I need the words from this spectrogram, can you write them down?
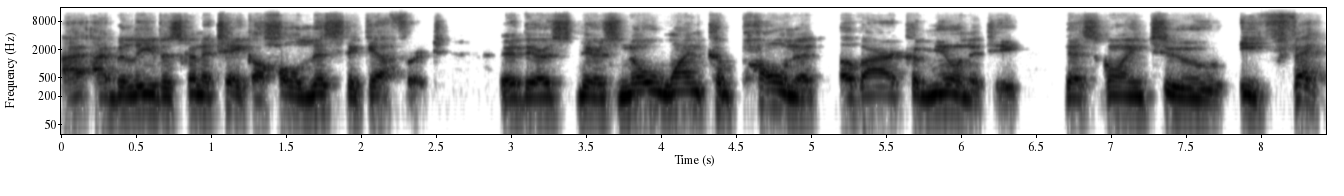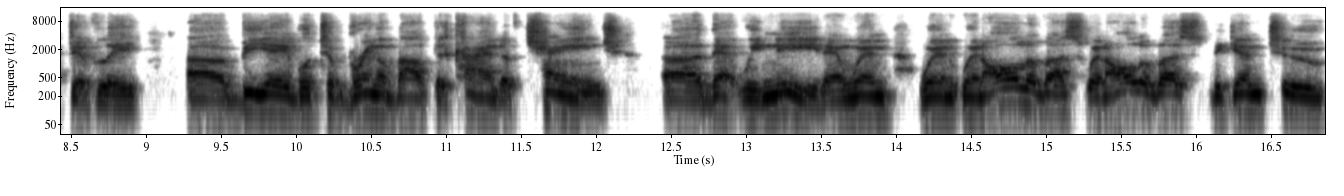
i, I believe it's going to take a holistic effort there's there's no one component of our community that's going to effectively uh, be able to bring about the kind of change uh, that we need. And when when when all of us when all of us begin to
